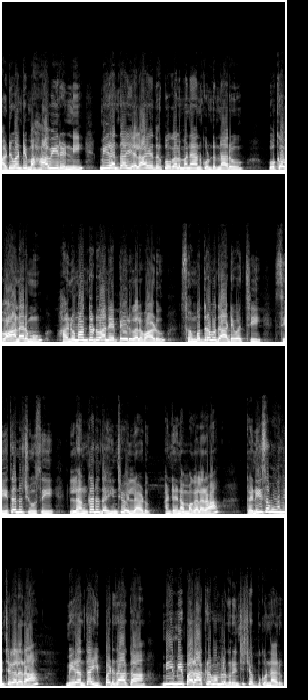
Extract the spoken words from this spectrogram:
అటువంటి మహావీరుణ్ణి మీరంతా ఎలా ఎదుర్కోగలమని అనుకుంటున్నారు? ఒక వానరము హనుమంతుడు అనే పేరు గలవాడు సముద్రము దాటి వచ్చి సీతను చూసి లంకను దహించి వెళ్ళాడు. అంటే నమ్మగలరా? కనీసం ఊహించగలరా? మీరంతా ఇప్పటిదాకా మీ మీ పరాక్రమముల గురించి చెప్పుకున్నారు.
